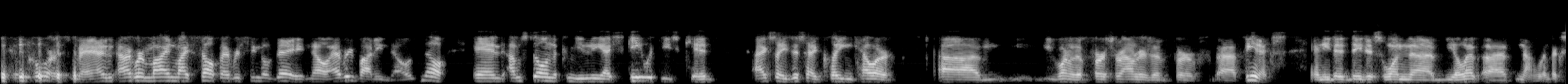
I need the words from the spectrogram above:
Of course, man. I remind myself every single day. No, everybody knows. No, and I'm still in the community. I skate with these kids. Actually, I just had Clayton Keller, um, one of the first rounders of, for uh, Phoenix, and he did. They just won uh, the Olymp- uh, not Olympics,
